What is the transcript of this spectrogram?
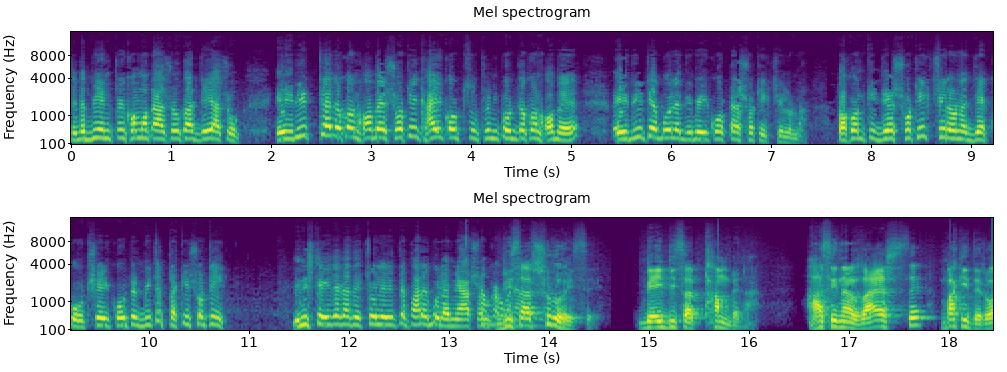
সেটা বিএনপি ক্ষমতা আসুক আর যে আসুক। এই রিটটা যখন হবে, সঠিক হাইকোর্ট, সুপ্রিম কোর্ট যখন হবে, এই রিটে বলে দিবে এই কোর্টটা সঠিক ছিল না। তখন কি যে সঠিক ছিল না যে কোর্ট, সেই কোর্টের বিচারটা কি সঠিক? জিনিসটা এই জায়গাতে চলে যেতে পারে বলে আমি আশঙ্কা বিচার শুরু হয়েছে। এই বিচার থামবে না। হাসিনার রায় আসছে, বাকিদেরও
